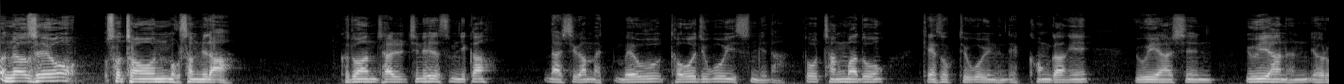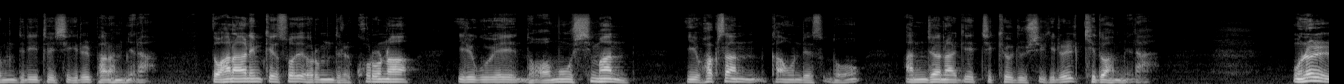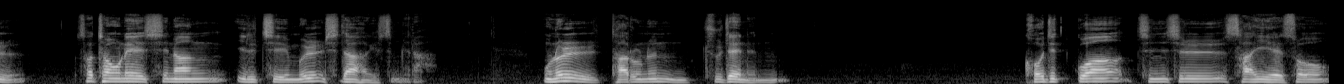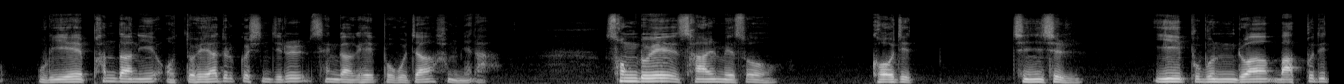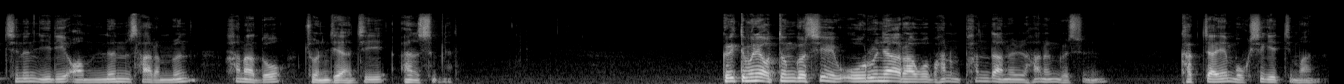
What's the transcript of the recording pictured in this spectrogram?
안녕하세요. 서창원 목사입니다. 그동안 잘 지내셨습니까? 날씨가 마- 매우 더워지고 있습니다. 또 장마도 계속 되고 있는데 건강에 유의하신, 유의하는 여러분들이 되시기를 바랍니다. 또 하나님께서 여러분들을 코로나19의 너무 심한 이 확산 가운데서도 안전하게 지켜주시기를 기도합니다. 오늘 서창훈의 신앙 일침을 시작하겠습니다. 오늘 다루는 주제는 거짓과 진실 사이에서 우리의 판단이 어떠해야 될 것인지를 생각해 보고자 합니다. 성도의 삶에서 거짓, 진실, 이 부분과 맞부딪히는 일이 없는 사람은 하나도 존재하지 않습니다. 그렇기 때문에 어떤 것이 옳으냐라고 하는 판단을 하는 것은 각자의 몫이겠지만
